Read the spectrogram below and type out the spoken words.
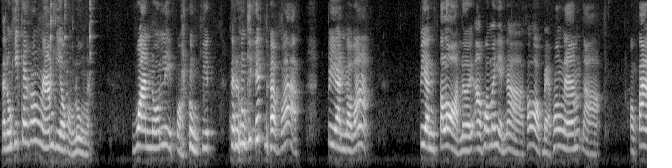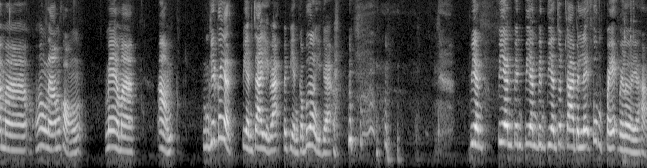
แต่ลุงคิดแค่ห้องน้ำเดียวของลุงอะ one only for ลุงคิด แต่ลุงคิดแบบว่า เปลี่ยนแบบว่า เปลี่ยนตลอดเลยเอาพอมาเห็นอะเขาออกแบบห้องน้ำอ่าของป้ามาห้องน้ำของแม่มาอ้าวลุงคิดก็อยากเปลี่ยนใจอีกล้วไปเปลี่ยนกระเบื้องอีกแล้วเปลี่ยนเปลี่ยนเป็นเปลี่ยนเป็นเปลี่ยนจนกลายเป็นเละตุ้มเป๊ะไปเลยอะค่ะ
